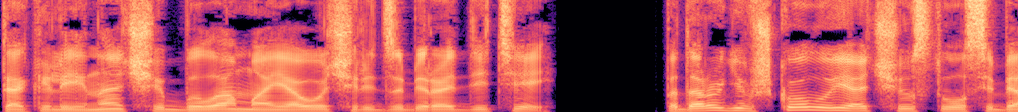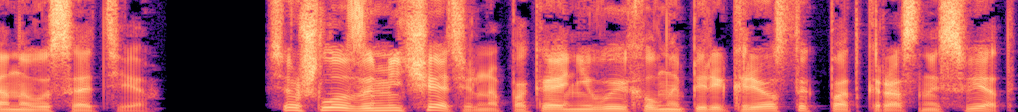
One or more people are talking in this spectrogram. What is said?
Так или иначе, была моя очередь забирать детей. По дороге в школу я чувствовал себя на высоте. Все шло замечательно, пока я не выехал на перекресток под красный свет.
